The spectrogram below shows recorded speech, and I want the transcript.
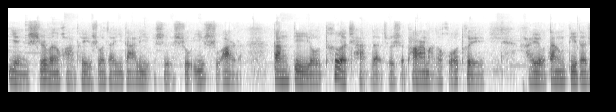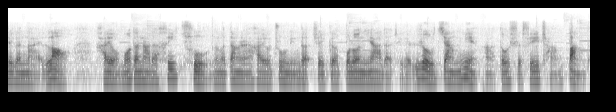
饮食文化可以说在意大利是数一数二的。当地有特产的就是帕尔马的火腿，还有当地的这个奶酪，还有摩德纳的黑醋。那么当然还有著名的这个博洛尼亚的这个肉酱面啊，都是非常棒的。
